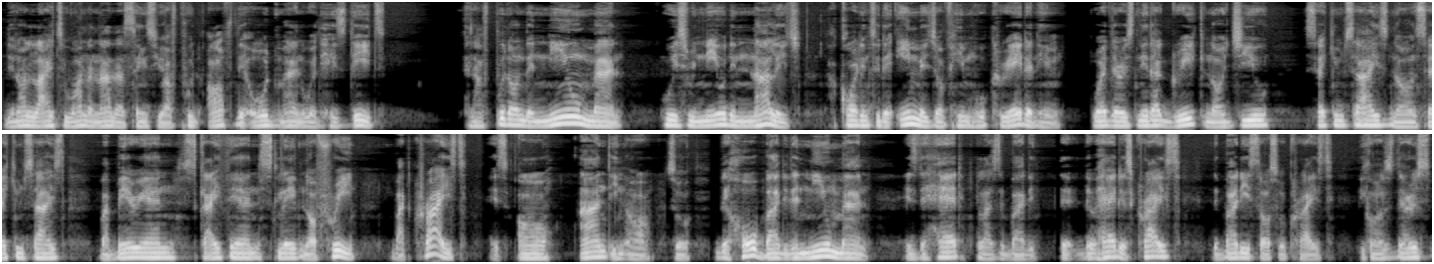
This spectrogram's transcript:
Do not lie to one another, since you have put off the old man with his deeds, and have put on the new man, who is renewed in knowledge, according to the image of him who created him, where there is neither Greek nor Jew, circumcised nor uncircumcised, barbarian, Scythian, slave nor free, but Christ is all and in all. So the whole body, the new man, is the head plus the body. The, the head is Christ, the body is also Christ, because there is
